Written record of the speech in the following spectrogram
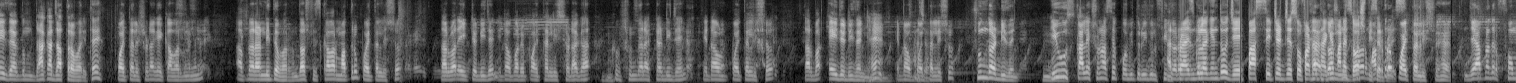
এই যে একদম ঢাকা যাত্রা বাড়িতে পঁয়তাল্লিশশো টাকা এই কাভারগুলো কিন্তু আপনারা নিতে পারবেন। দশ পিস কাভার মাত্র পঁয়তাল্লিশশো। তারপর এইটা ডিজাইন এটা পরে পঁয়তাল্লিশশো টাকা। খুব সুন্দর একটা ডিজাইন এটাও পঁয়তাল্লিশশো। তারপর এই যে ডিজাইনটা হ্যাঁ এটাও পঁয়তাল্লিশশো। সুন্দর ডিজাইন। হিউজ কালেকশন আছে পবিত্র ঈদুল ফিতর কিন্তু যে পাঁচ সিটের যে সোফাটা থাকে মানে দশ পিসের প্রাইস পঁয়তাল্লিশশো হ্যাঁ। যে আপনাদের ফোম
